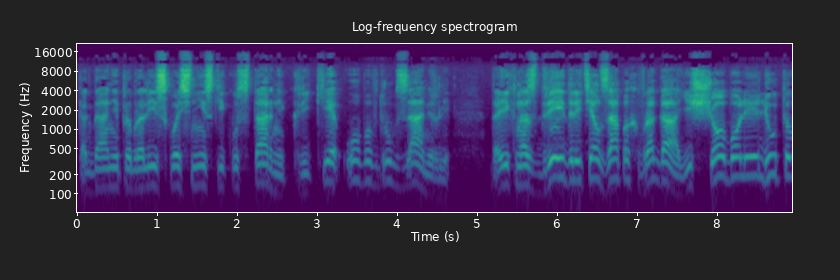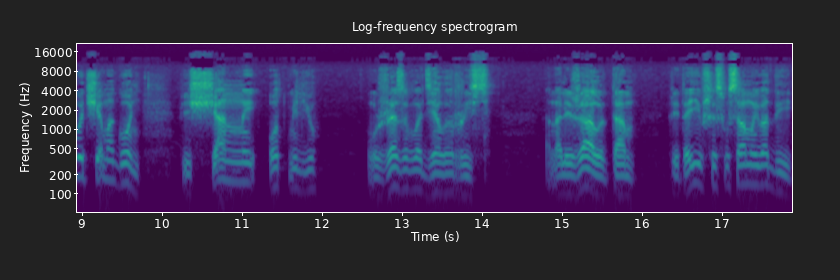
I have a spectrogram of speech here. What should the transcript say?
Когда они пробрались сквозь низкий кустарник к реке, оба вдруг замерли. До их ноздрей долетел запах врага, еще более лютого, чем огонь. Песчаной отмелью уже завладела рысь. Она лежала там, притаившись у самой воды.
